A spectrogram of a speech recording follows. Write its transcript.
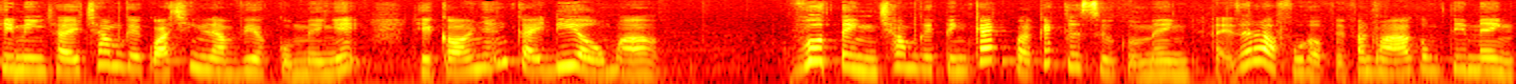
Thì mình thấy trong cái quá trình làm việc của mình ấy thì có những cái điều mà vô tình trong cái tính cách và cách cư xử của mình lại rất là phù hợp với văn hóa công ty mình.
